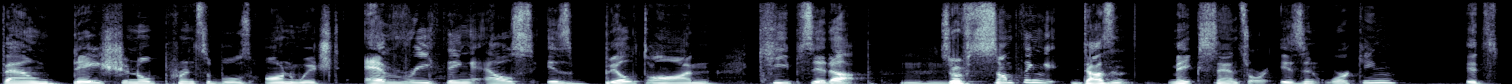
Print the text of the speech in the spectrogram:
foundational principles on which everything else is built on, keeps it up. Mm-hmm. So if something doesn't make sense or isn't working, it's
